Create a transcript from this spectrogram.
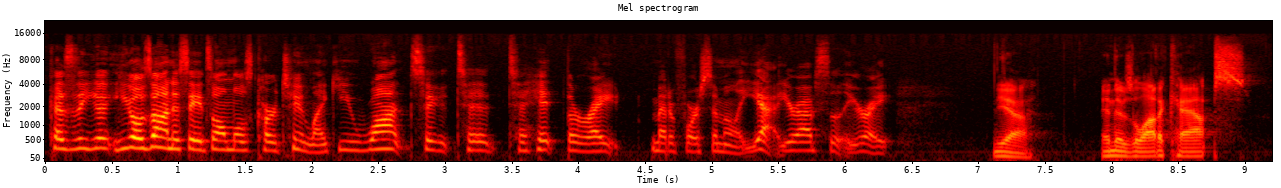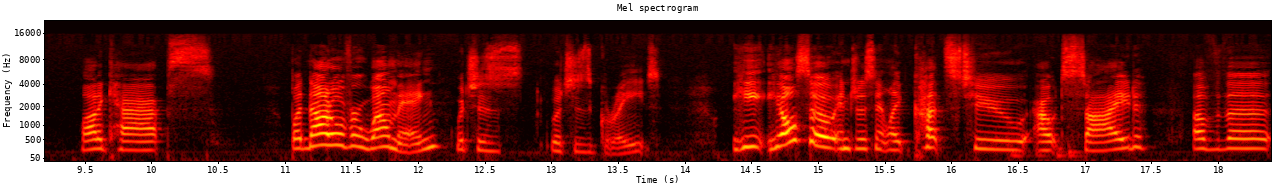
Because he, he goes on to say it's almost cartoon. Like you want to, to, to hit the right metaphor simile. Yeah, you're absolutely right. yeah. And there's a lot of caps. A lot of caps, but not overwhelming, which is which is great. He he also interesting like cuts to outside of the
